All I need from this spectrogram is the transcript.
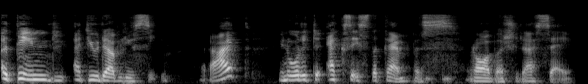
attend at UWC, right? In order to access the campus, rather, should I say.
